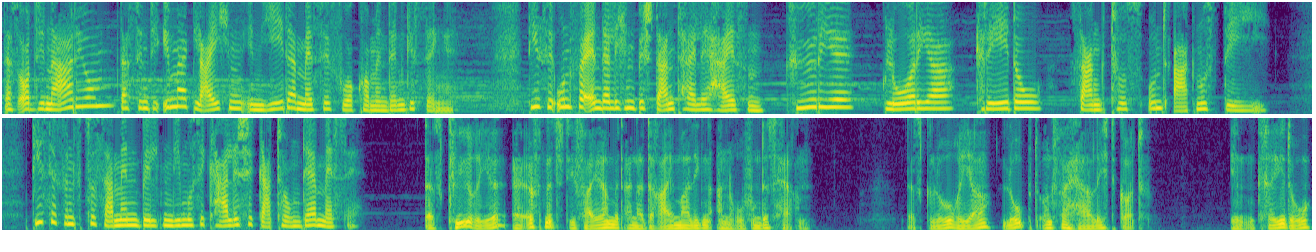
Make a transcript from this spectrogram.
Das Ordinarium, das sind die immer gleichen in jeder Messe vorkommenden Gesänge. Diese unveränderlichen Bestandteile heißen Kyrie, Gloria, Credo, Sanctus und Agnus Dei. Diese fünf zusammen bilden die musikalische Gattung der Messe. Das Kyrie eröffnet die Feier mit einer dreimaligen Anrufung des Herrn. Das Gloria lobt und verherrlicht Gott. Im Credo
